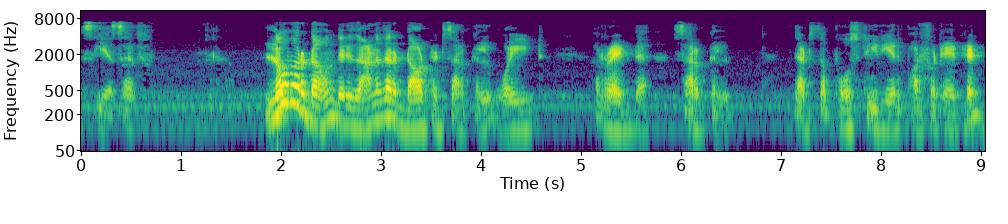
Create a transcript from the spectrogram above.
CSF. Lower down there is another dotted circle, white, red circle. That's the posterior perforated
